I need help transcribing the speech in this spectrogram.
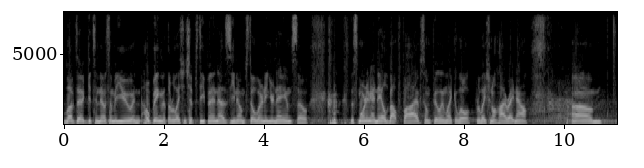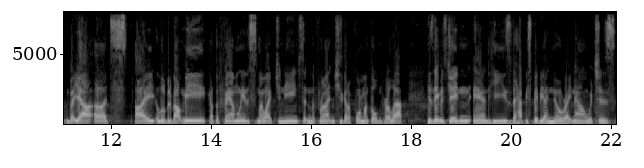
loved to get to know some of you, and hoping that the relationships deepen. As you know, I'm still learning your names. So this morning I nailed about five, so I'm feeling like a little relational high right now. Um, but yeah, uh, it's I a little bit about me. Got the family. This is my wife Janine sitting in the front, and she's got a four month old in her lap. His name is Jaden, and he's the happiest baby I know right now, which is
